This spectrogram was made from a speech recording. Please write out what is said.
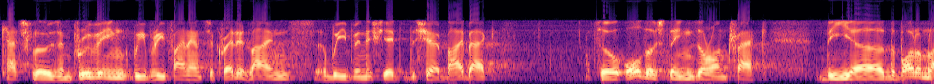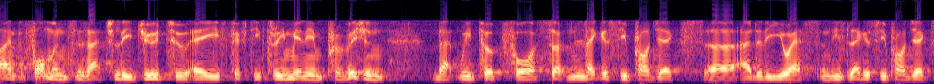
cash flow is improving. We've refinanced the credit lines. We've initiated the share buyback. So all those things are on track. The uh, the bottom line performance is actually due to a 53 million provision that we took for certain legacy projects uh, out of the U.S. And these legacy projects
